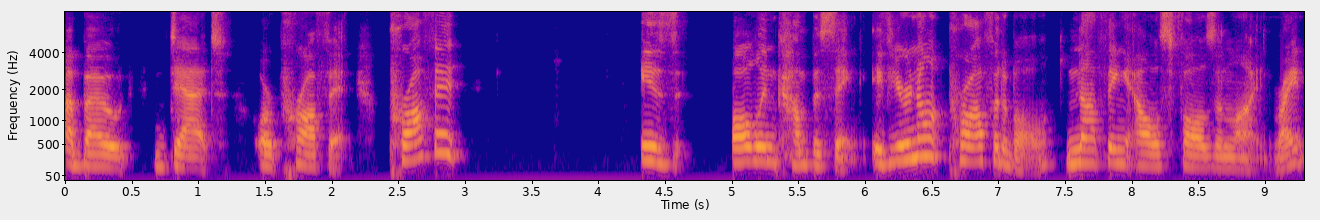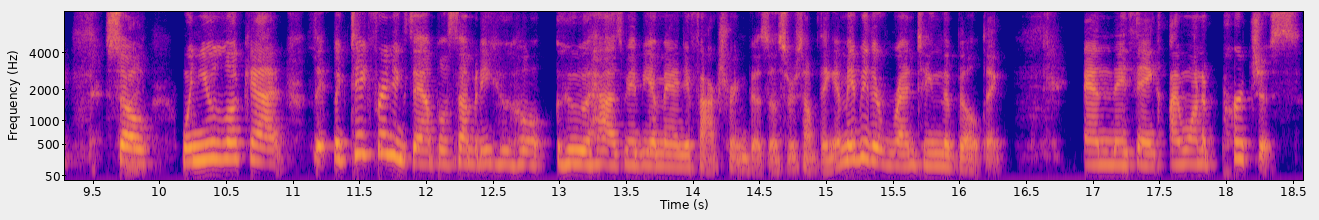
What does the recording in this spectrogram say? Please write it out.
about debt or profit. Profit is all encompassing. If you're not profitable, nothing else falls in line, right? So when you look at like take for an example somebody who who has maybe a manufacturing business or something and maybe they're renting the building and they think I want to purchase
